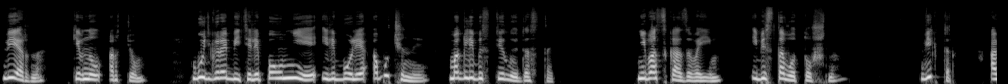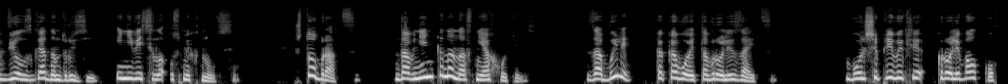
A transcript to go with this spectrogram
Верно, кивнул Артем. Будь грабители поумнее или более обученные, могли бы стрелой достать. Не подсказывай им, и без того тошно. Виктор обвел взглядом друзей и невесело усмехнулся. Что, братцы, давненько на нас не охотились. Забыли, каково это в роли зайца? Больше привыкли к роли волков.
